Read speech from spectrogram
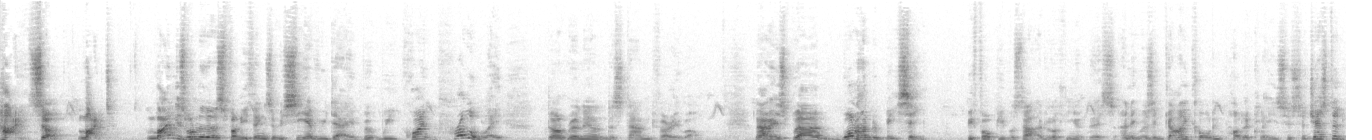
Hi, so light. Light is one of those funny things that we see every day, but we quite probably don't really understand very well. Now it's um, 100 BC before people started looking at this, and it was a guy called Empedocles who suggested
